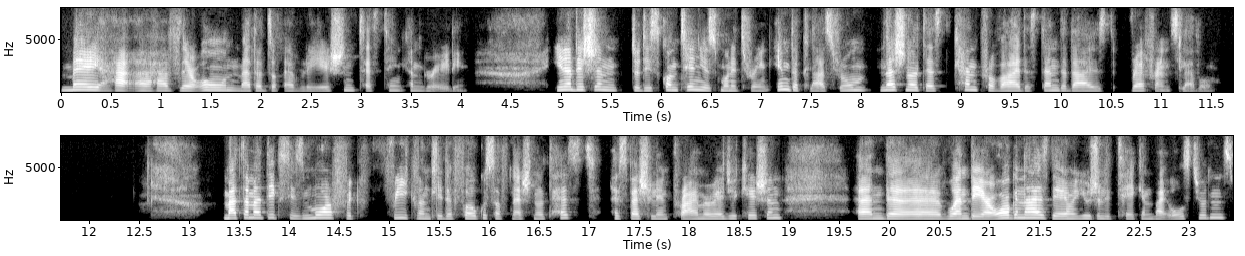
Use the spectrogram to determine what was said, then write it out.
may ha uh, have their own methods of evaluation, testing, and grading. In addition to this continuous monitoring in the classroom, national tests can provide a standardized reference level. Mathematics is more fre frequently the focus of national tests, especially in primary education, and uh, when they are organized, they are usually taken by all students.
